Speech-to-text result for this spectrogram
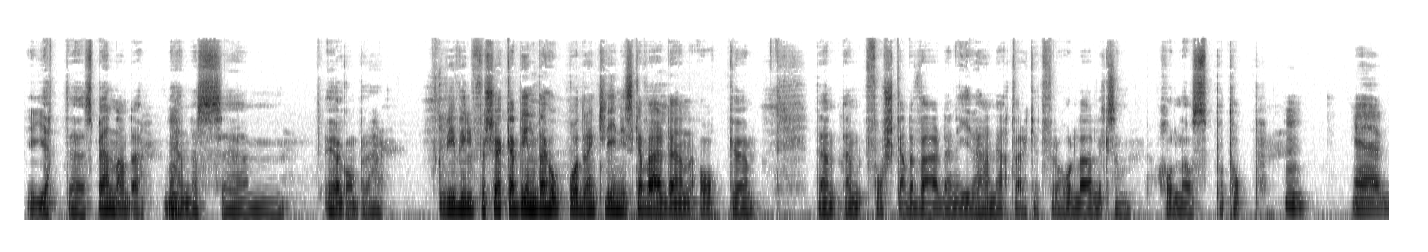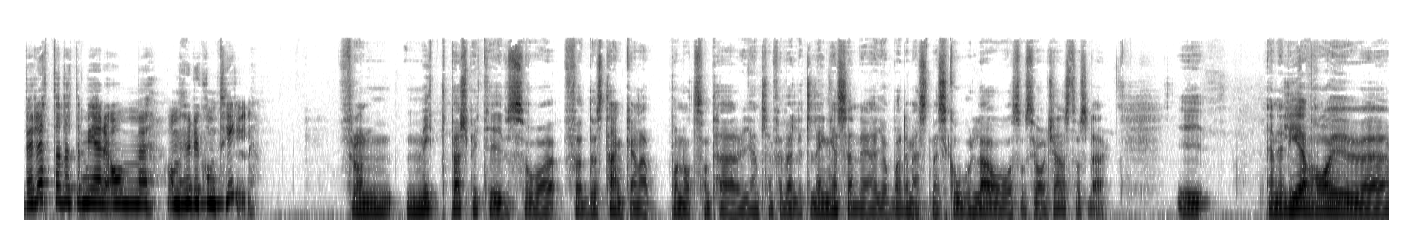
jättespännande med mm. hennes ögon på det här. Vi vill försöka binda ihop både den kliniska världen och den, den forskande världen i det här nätverket för att hålla liksom hålla oss på topp. Mm. Eh, berätta lite mer om, om hur det kom till. Från mitt perspektiv så föddes tankarna på något sånt här egentligen för väldigt länge sedan när jag jobbade mest med skola och socialtjänst och sådär. En elev har ju eh,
